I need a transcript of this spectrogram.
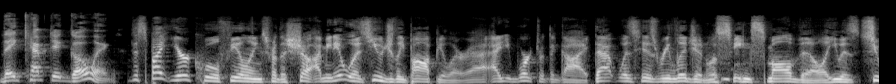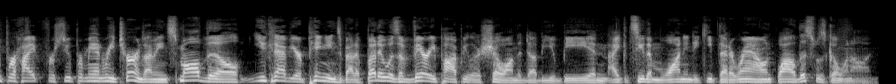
they kept it going. Despite your cool feelings for the show, I mean, it was hugely popular. I, I worked with the guy. That was his religion, was seeing Smallville. He was super hyped for Superman Returns. I mean, Smallville, you could have your opinions about it, but it was a very popular show on the WB, and I could see them wanting to keep that around while this was going on.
